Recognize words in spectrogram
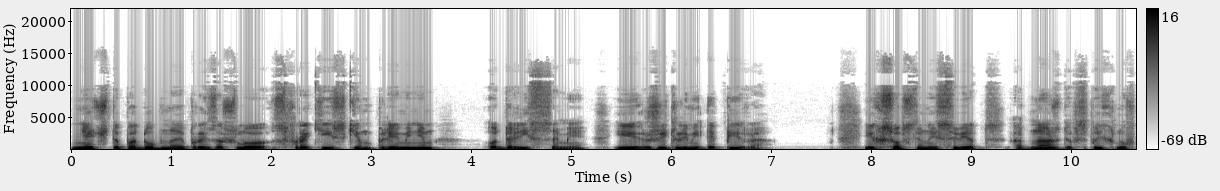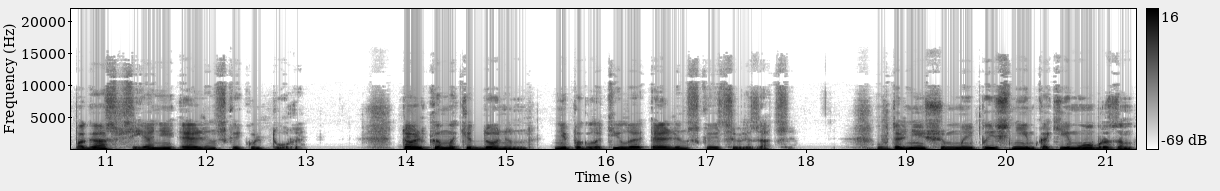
Нечто подобное произошло с фракийским племенем Одриссами и жителями Эпира. Их собственный свет, однажды вспыхнув, погас в сиянии эллинской культуры. Только Македонин не поглотила эллинская цивилизация. В дальнейшем мы поясним, каким образом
